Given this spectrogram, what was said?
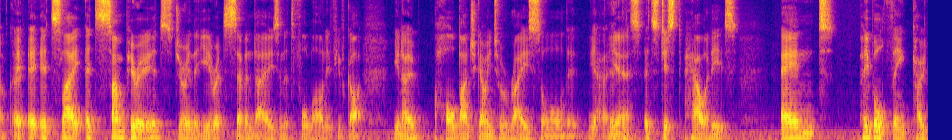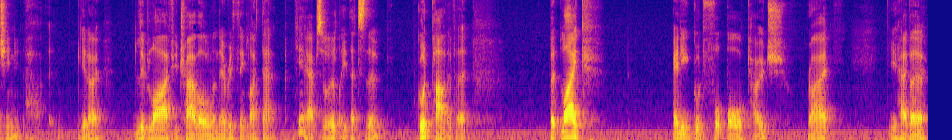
Okay. It, it- it's like it's some periods during the year it's seven days and it's full on if you've got you know a whole bunch going to a race or the yeah, Yeah. it's it's just how it is and people think coaching ah, you know live life you travel and everything like that yeah absolutely that's the good part of it but like any good football coach, right? You have a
